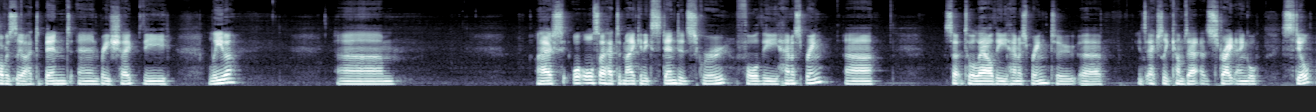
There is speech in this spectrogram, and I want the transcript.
obviously, I had to bend and reshape the lever. Um, I also had to make an extended screw for the hammer spring. Uh, so to allow the hammer spring to uh, it actually comes out at a straight angle still,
